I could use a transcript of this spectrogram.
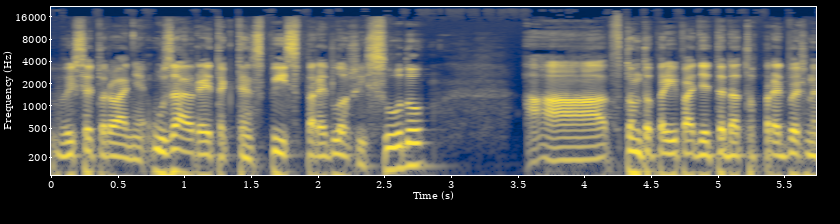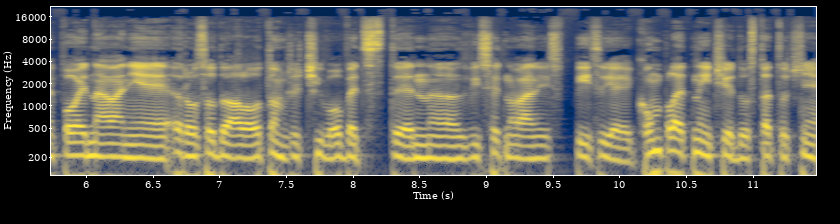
vyšetrovanie uzavrie, tak ten spis predloží súdu a v tomto prípade teda to predbežné pojednávanie rozhodovalo o tom, že či vôbec ten vysvetľovaný spis je kompletný, či je dostatočne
